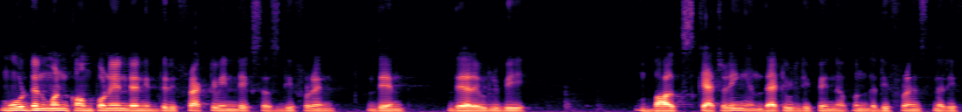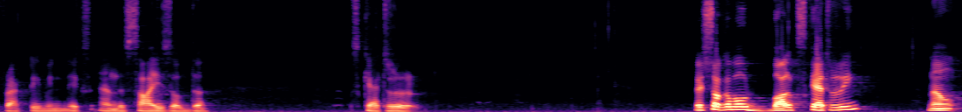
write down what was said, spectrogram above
more than one component and if the refractive index is different then there will be bulk scattering and that will depend upon the difference in the refractive index and the size of the scatterer. Let us talk about bulk scattering. Now,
